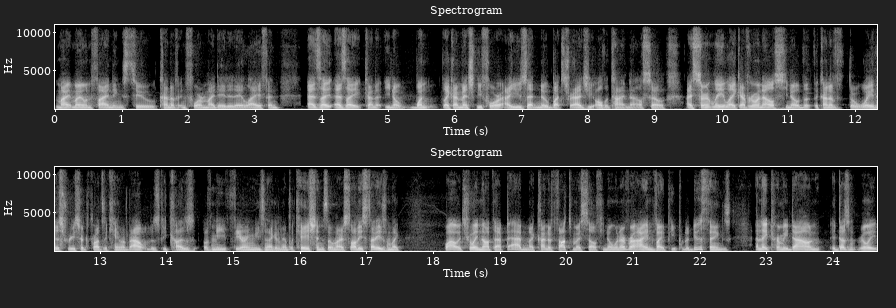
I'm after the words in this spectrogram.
my my own findings to kind of inform my day to day life, and as I as I kind of you know one like I mentioned before, I use that no but strategy all the time now. So I certainly like everyone else, you know, the, the kind of the way this research project came about was because of me fearing these negative implications. That when I saw these studies, I'm like, wow, it's really not that bad. And I kind of thought to myself, you know, whenever I invite people to do things, and they turn me down, it doesn't really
